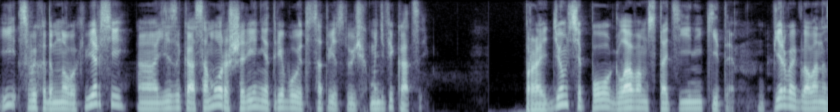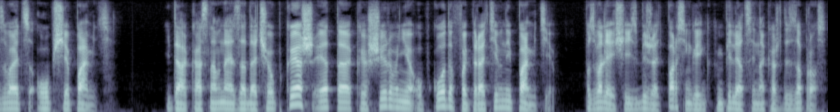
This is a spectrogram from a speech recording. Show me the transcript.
И с выходом новых версий э, языка само расширение требует соответствующих модификаций. Пройдемся по главам статьи Никиты. Первая глава называется «Общая память». Итак, основная задача OpCache — это кэширование опкодов в оперативной памяти, позволяющая избежать парсинга и компиляции на каждый запрос.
